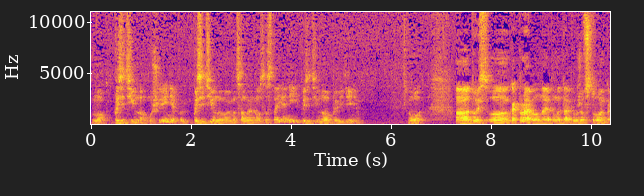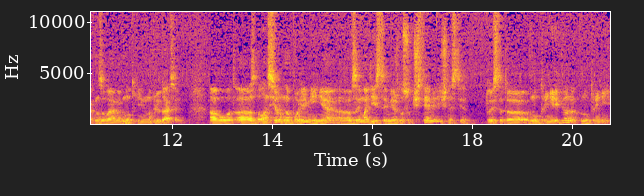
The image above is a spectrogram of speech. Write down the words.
Вот, позитивного мышления, позитивного эмоционального состояния и позитивного поведения. Вот. А, то есть, как правило, на этом этапе уже встроен так называемый внутренний наблюдатель. Вот, сбалансировано более-менее взаимодействие между субчастями личности, то есть это внутренний ребенок, внутренний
